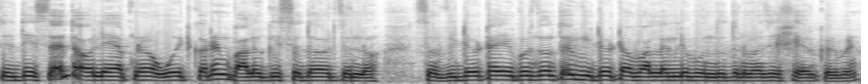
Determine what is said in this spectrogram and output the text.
যদি চায়, তাহলে আপনারা ওয়েট করেন ভালো কিছু দেওয়ার জন্য। সো ভিডিওটা এই পর্যন্ত ভিডিওটা ভালো লাগলে বন্ধুদের মাঝে শেয়ার করবেন।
